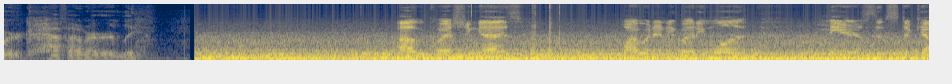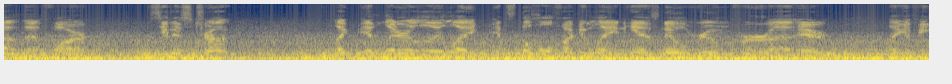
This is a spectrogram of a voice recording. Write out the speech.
work half hour early. I have a question, guys. Why would anybody want mirrors that stick out that far? See this truck? Like it literally, like it's the whole fucking lane. He has no room for uh, air. Like if he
